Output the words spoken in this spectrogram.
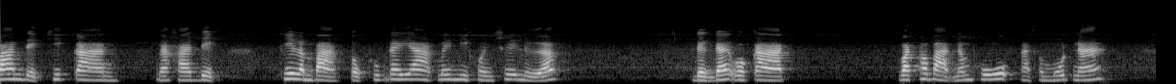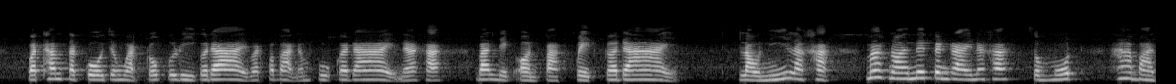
บ้านเด็กพิการนะคะ เด็กที่ลำบากตกทุกข์ได้ยากไม่มีคนช่วยเหลือ เด็กได้โอกาส วัดพระบาทน้ำพุสมมุตินะ วัดถ้ำตะโกจังหวัดลบบุรีก็ได้ วัดพระบาทน้ำพุก็ได้นะคะ บ้านเด็กอ่อนปากเกร็ดก็ได้ เหล่านี้ล่ะค่ะ มากน้อยไม่เป็นไรนะคะ สมมุติ 5 บาท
